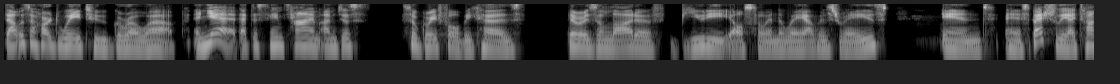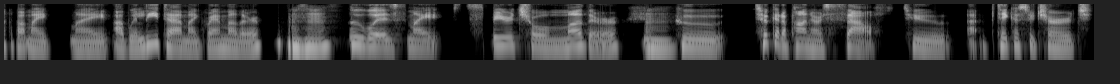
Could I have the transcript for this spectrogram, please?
that was a hard way to grow up. And yet at the same time, I'm just so grateful because there was a lot of beauty also in the way I was raised. And, and especially I talk about my, my abuelita, my grandmother, mm-hmm. who was my spiritual mother, mm. who took it upon herself to uh, take us to church,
